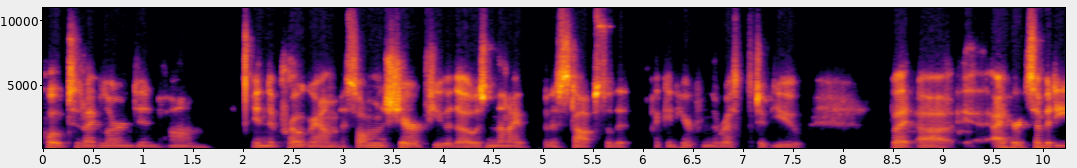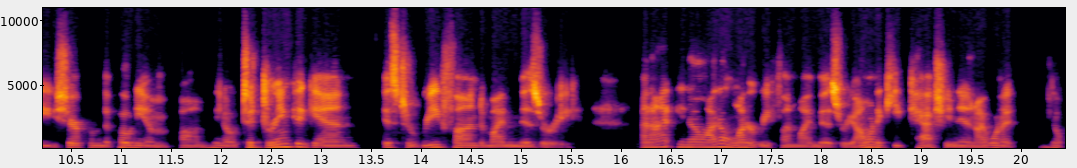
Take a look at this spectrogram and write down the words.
quotes that i've learned in um in the program. So i'm going to share a few of those and then i'm going to stop so that i can hear from the rest of you but uh, I heard somebody share from the podium, um, you know, to drink again is to refund my misery. And I, you know, I don't want to refund my misery. I want to keep cashing in. I want to, you know,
